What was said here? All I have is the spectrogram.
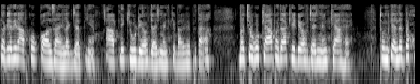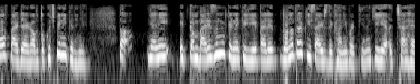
تو اگلے دن آپ کو کالز آنے لگ جاتی ہیں۔ آپ نے کیوں ڈے آف ججمنٹ کے بارے میں بتایا؟ بچوں کو کیا پتا کہ ڈے آف ججمنٹ کیا ہے؟ تو ان کے اندر تو خوف بیٹھ جائے گا وہ تو کچھ بھی نہیں کریں گے۔ تو یعنی ایک کمپیرزن کرنے کے لیے پہلے دونوں طرف کی سائڈز دکھانی پڑتی ہے نا کہ یہ اچھا ہے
